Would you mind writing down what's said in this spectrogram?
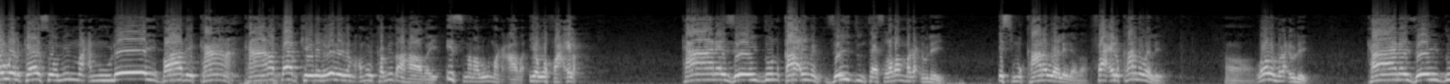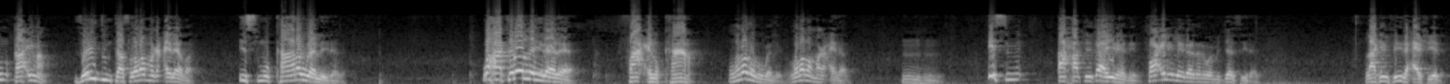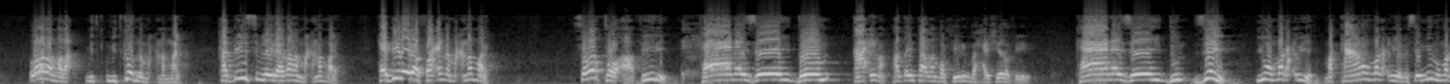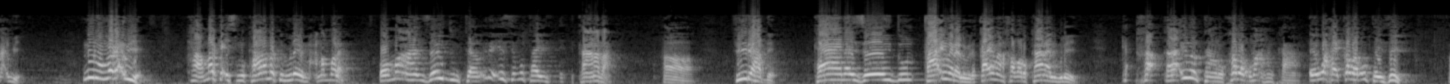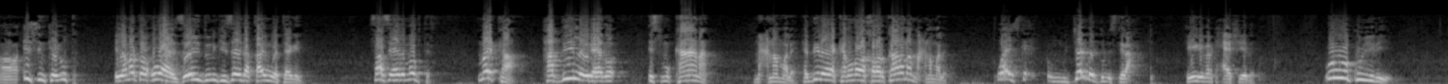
awalkaasoo min macmuuley baabi kaana kaana baabkeeda labadeeda macmuul ka mid ahaaday ismana lagu magacaaba iyo wa faacila kaana zaydun qaa'iman zayduntaas laba magacu leeyahy ismu kaana waa la yidhahdaa faacilu kaana waa la yidhahda labada magacu leeyahy kaana zaydun qaa'iman zayduntaas laba magacay leedahay ismu kaana waa la yidhahdaa waxaa kaloo la yidhaahdaa faacilu kaana. Labadaba waa la yidhahda labada magacay leedahay ismi a xaqiiqaha yihahdeen faacil in la yidhahdana waa majaas yihahdeen laakin fiiri xaashiyada. Labada madac mid midkoodna macno male haddii ism la yidhahdana macno male haddii la yidhahdo faacilna macno male sababtoo ah fiiri kaana zaydun qaa'iman hadda intaadan bal fiirin ba xaashiyada fiiri. Kaana zaydun zayd yuu magac u yahay. Ma kaanuu magac u yahay mase ninuu magac u yahay? Ninuu magac u yahay? Ha marka ismu kaana marka lu leeyahy macno male. Oo ma ahan zayduntaanu inay isim u tahay kaanadan ha fiiri hadde. Kaana zaydun qaa'imana lagu yidhi. Qaa'iman khabaru kaana lagu leeyahy qaa'imantaanu khabar uma ahan kaana. Ee waxay khabar u tahay zayd. Isimkay u tahay. Ilaa marka wuxuu ahaa zaydu ninkii zayda qaa'im waa taagany saasay ahda mogta marka haddii la yidhaahdo ismu kaana macno male haddii la yidhahdo kanuna waa khabaru kaanana macno male waa iska mujarad listilaax fiiri marka xaashiyada. Wuxuu ku yidhi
